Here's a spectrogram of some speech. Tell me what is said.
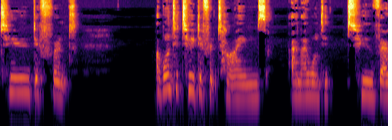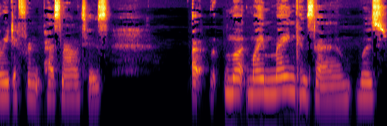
two different. I wanted two different times, and I wanted two very different personalities. Uh, my, my main concern was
